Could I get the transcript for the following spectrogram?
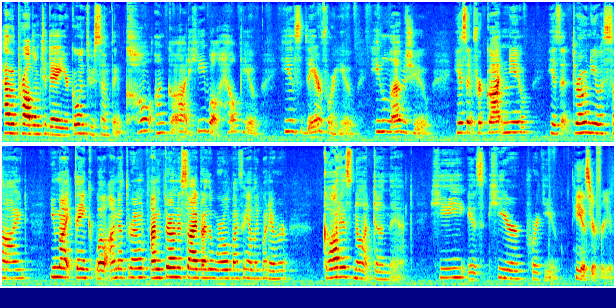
have a problem today, you're going through something, call on God. He will help you. He is there for you. He loves you. He hasn't forgotten you. He hasn't thrown you aside. You might think, well, I'm a thrown I'm thrown aside by the world, my family, whatever. God has not done that. He is here for you. He is here for you.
